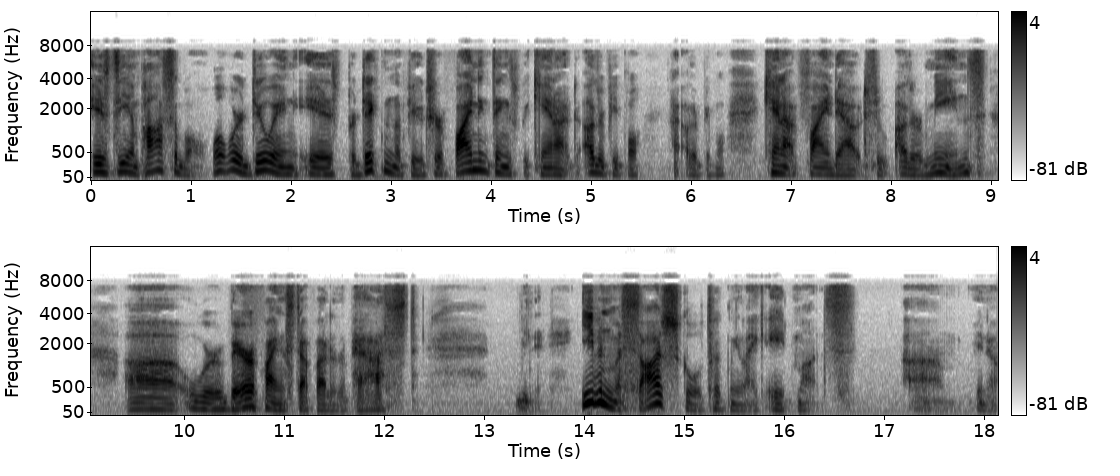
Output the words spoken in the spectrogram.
is the impossible. What we're doing is predicting the future, finding things we cannot, other people, other people cannot find out through other means. Uh, we're verifying stuff out of the past. Even massage school took me like eight months. Um, you know,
